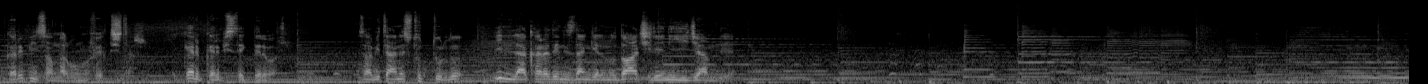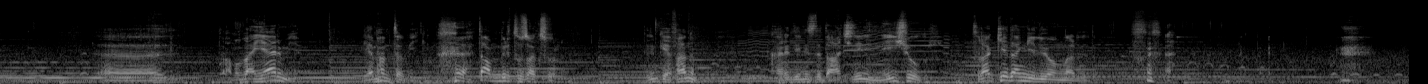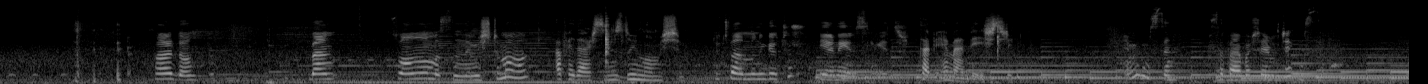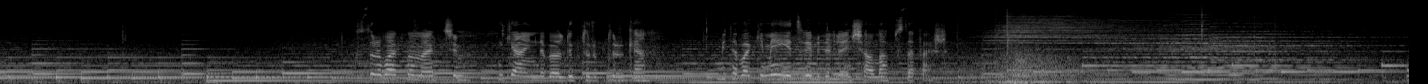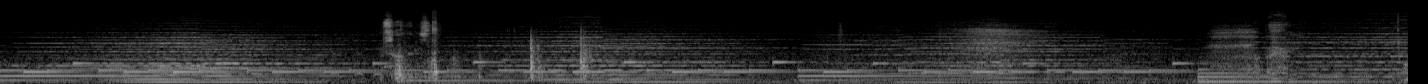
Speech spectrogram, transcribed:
garip insanlar bu müfettişler. Garip garip istekleri var. Mesela bir tanesi tutturdu, illa Karadeniz'den gelen o dağ çileğini yiyeceğim diye. Yer miyim? Yemem tabii ki. Tam bir tuzak soru. Dedim ki efendim, Karadeniz'de dağ çileğinin ne işi olur? Trakya'dan geliyor onlar dedim. Pardon. Ben soğan olmasın demiştim ama Affedersiniz duymamışım. lütfen bunu götür, yerine yenisini getir. Tabii hemen değiştireyim. Emin misin? Bu sefer başarabilecek misin? Kusura bakma Mert'ciğim. Hikayeni de böldük durup dururken. Bir tabak yemeği getirebilirler inşallah bu sefer. Müsaadenizle.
